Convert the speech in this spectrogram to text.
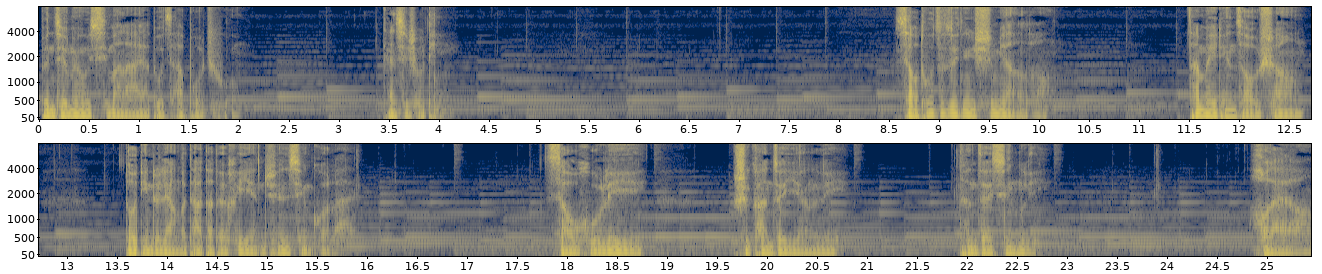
本节目由喜马拉雅独家播出，感谢收听。小兔子最近失眠了，它每天早上都盯着两个大大的黑眼圈醒过来。小狐狸是看在眼里，疼在心里。后来啊，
